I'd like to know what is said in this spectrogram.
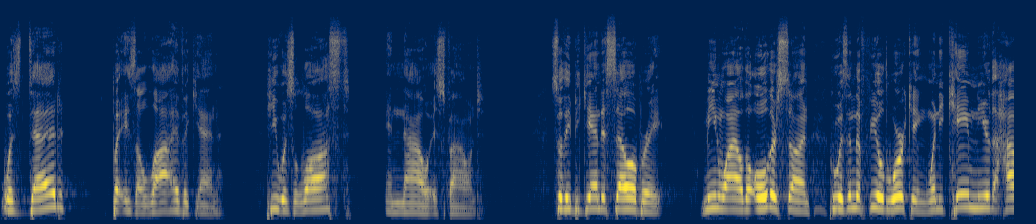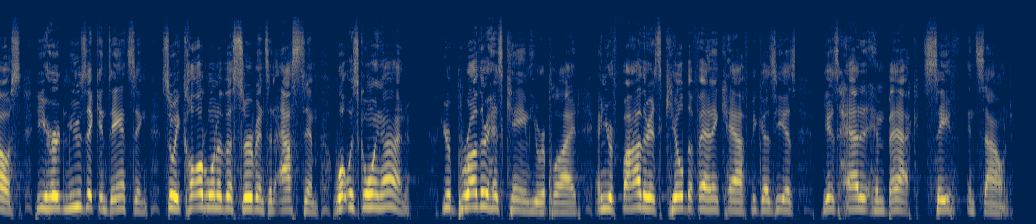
was dead, but is alive again. He was lost and now is found. So they began to celebrate. Meanwhile, the older son, who was in the field working, when he came near the house, he heard music and dancing. So he called one of the servants and asked him, What was going on? Your brother has came, he replied, and your father has killed the fattened calf because he has, he has had him back safe and sound.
